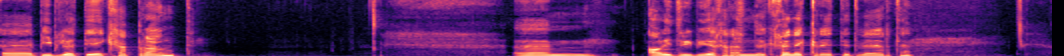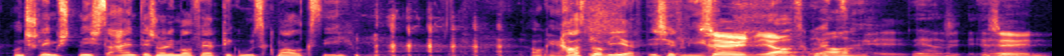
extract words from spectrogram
äh, Bibliothek hat brennt. Ähm, alle drei Bücher haben nicht können gerettet werden. Und das Schlimmste ist, das eine war noch nicht mal fertig ausgemalt. gewesen. Okay, ich habe es probiert, ist ja gleich. Schön, ja. Ja, sein. ja. Schön.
